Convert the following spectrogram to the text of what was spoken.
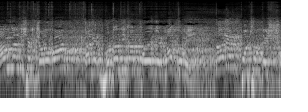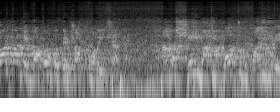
বাংলাদেশের জনগণ তাদের ভোটাধিকার প্রয়োগের মাধ্যমে তাদের পছন্দের সরকারকে গঠন করতে সক্ষম হবে ইনশাআল্লাহ আমরা সেই বাকি পথটুকু পাড়ি দিতে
